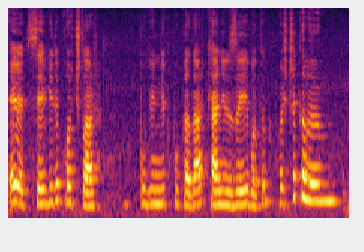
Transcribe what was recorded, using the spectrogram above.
Evet sevgili koçlar bugünlük bu kadar. Kendinize iyi bakın. Hoşçakalın.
